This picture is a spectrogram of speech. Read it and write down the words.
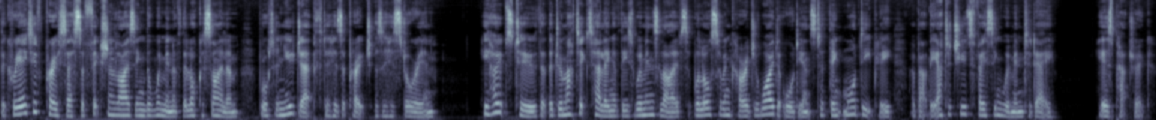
the creative process of fictionalising the women of the Lock Asylum brought a new depth to his approach as a historian. He hopes too that the dramatic telling of these women's lives will also encourage a wider audience to think more deeply about the attitudes facing women today. Here's Patrick.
